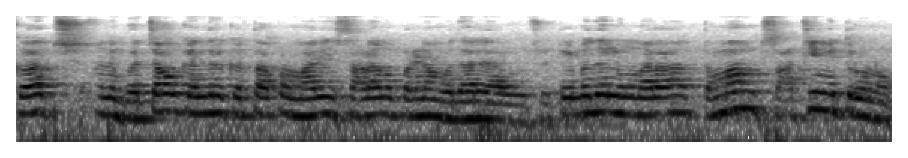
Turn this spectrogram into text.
કચ્છ અને ભચાઉ કેન્દ્ર કરતાં પણ મારી શાળાનું પરિણામ વધારે આવ્યું છે. તે બદલ હું મારા તમામ સાથી મિત્રોનો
